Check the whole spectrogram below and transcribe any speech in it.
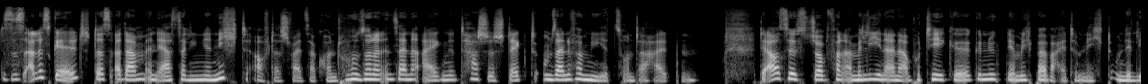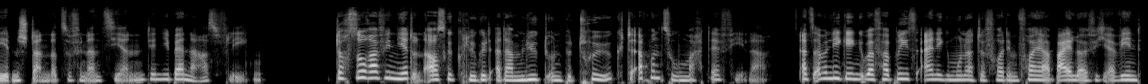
Das ist alles Geld, das Adam in erster Linie nicht auf das Schweizer Konto, sondern in seine eigene Tasche steckt, um seine Familie zu unterhalten. Der Aushilfsjob von Amelie in einer Apotheke genügt nämlich bei weitem nicht, um den Lebensstandard zu finanzieren, den die Bernards pflegen. Doch so raffiniert und ausgeklügelt Adam lügt und betrügt, ab und zu macht er Fehler. Als Amelie gegenüber Fabrice einige Monate vor dem Feuer beiläufig erwähnt,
